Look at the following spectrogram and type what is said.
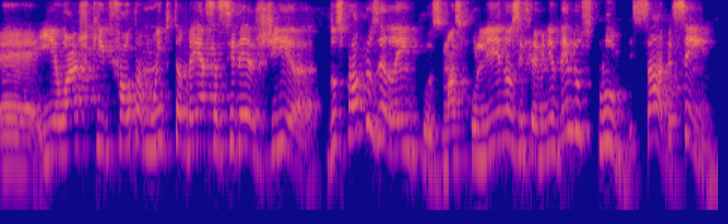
é, e eu acho que falta muito também essa sinergia dos próprios elencos masculinos e femininos dentro dos clubes, sabe? Assim,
